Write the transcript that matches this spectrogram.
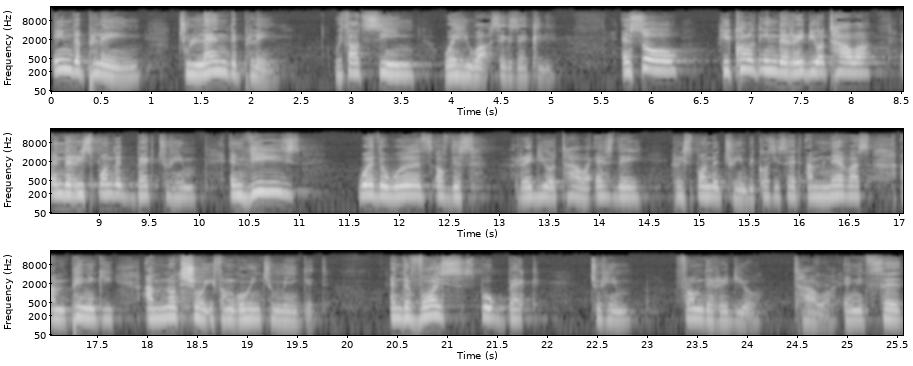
in the plane to land the plane without seeing where he was exactly. And so he called in the radio tower, and they responded back to him. And these were the words of this radio tower as they responded to him because he said, I'm nervous, I'm panicky, I'm not sure if I'm going to make it. And the voice spoke back to him from the radio tower, and it said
